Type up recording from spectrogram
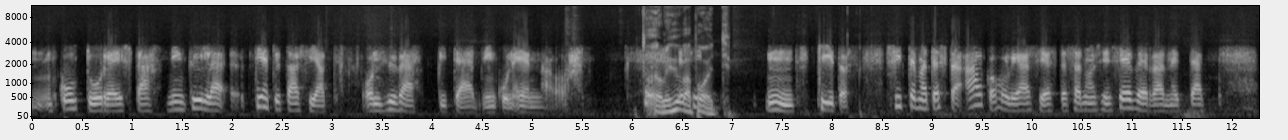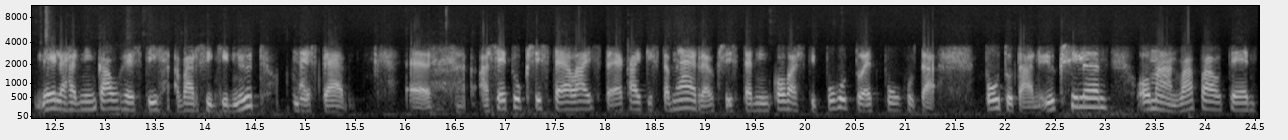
mm, kulttuureista, niin kyllä tietyt asiat on hyvä pitää niin kuin ennallaan. Toi oli hyvä pointti. Mm, kiitos. Sitten mä tästä alkoholiasiasta sanoisin sen verran, että meillähän niin kauheasti, varsinkin nyt näistä äh, asetuksista ja laista ja kaikista määräyksistä niin kovasti puhuttu, että puhuta, puututaan yksilöön, omaan vapauteen,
